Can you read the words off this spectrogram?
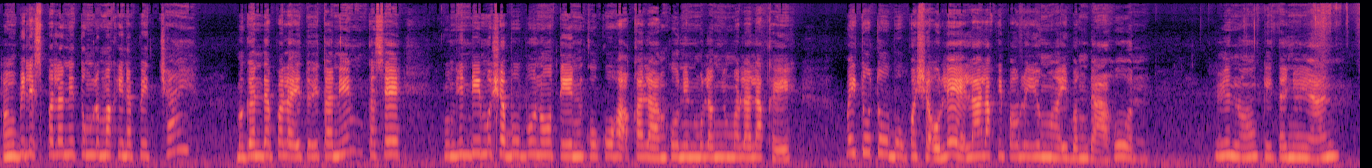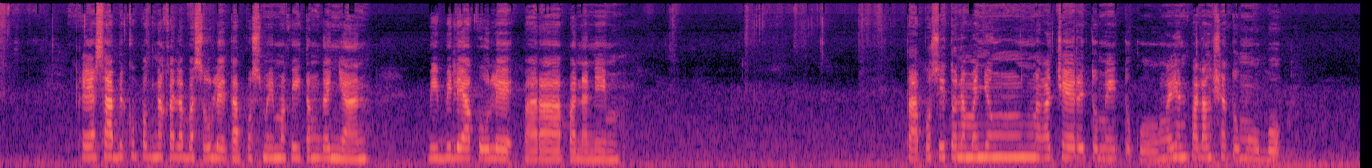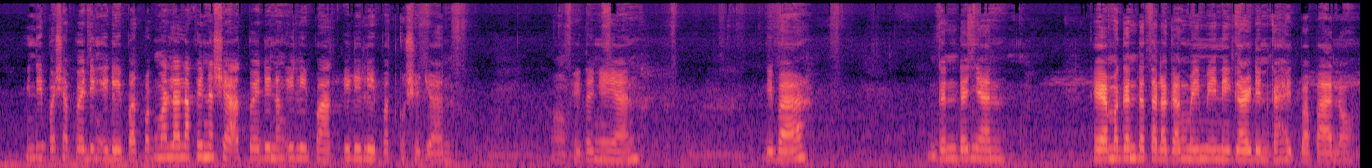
Ang bilis pala nitong lumaki na pechay. Maganda pala ito itanim kasi kung hindi mo siya bubunutin, kukuha ka lang, kunin mo lang yung malalaki, may tutubo pa siya uli. Lalaki pa uli yung mga ibang dahon. Yun oh, kita nyo yan. Kaya sabi ko pag nakalabas uli tapos may makitang ganyan, bibili ako uli para pananim. Tapos ito naman yung mga cherry tomato ko. Ngayon pa lang siya tumubo hindi pa siya pwedeng ilipat. Pag malalaki na siya at pwede nang ilipat, ililipat ko siya dyan. O, kita nyo yan. ba? Ganda niyan. Kaya maganda talaga ang may mini garden kahit papano.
